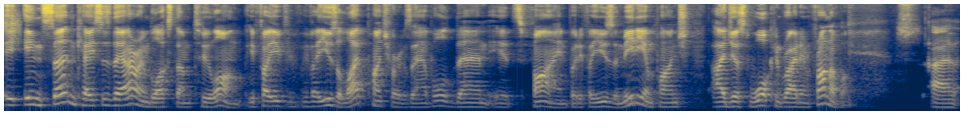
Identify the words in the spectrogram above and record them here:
In certain cases, they are in block stun too long. If I if, if I use a light punch, for example, then it's fine. But if I use a medium punch, I just walk in right in front of them. I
